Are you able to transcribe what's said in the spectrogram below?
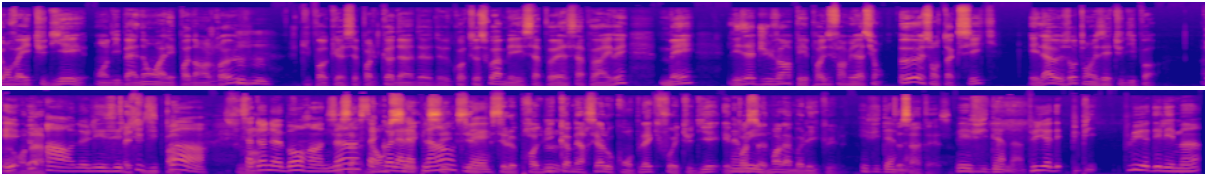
qu'on va étudier, on dit, ben non, elle n'est pas dangereuse. Mhm. Je dis pas que c'est pas le cas de, de quoi que ce soit, mais ça peut, ça peut arriver. Mais les adjuvants et les produits de formulation, eux, sont toxiques, et là, eux autres, on les étudie pas. Et Alors, on a eux, ah, on ne les étudie étudie pas. pas, Ça donne un bon rendement, ça, Donc, colle à la plante, c'est- mais C'est le produit Hmm. commercial au complet qu'il faut étudier et Ben pas oui. seulement la molécule évidemment. de synthèse. Évidemment. Plus il y a des- puis- puis plus il y a d'éléments,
